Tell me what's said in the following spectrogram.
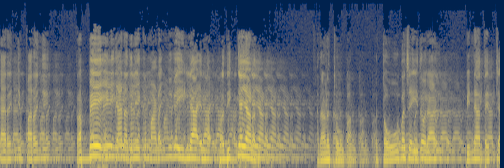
കരഞ്ഞ് പറഞ്ഞ് റബ്ബേ ഇനി ഞാൻ അതിലേക്ക് മടങ്ങുകയില്ല എന്ന പ്രതിജ്ഞയാണത്. അതാണ് തൗബ. തൗബ ചെയ്ത ഒരാൾ പിന്നെ ആ തെറ്റ്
